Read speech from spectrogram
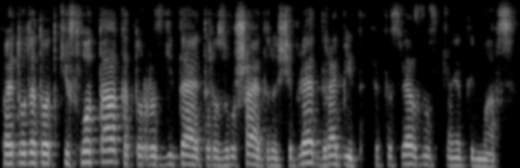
Поэтому вот эта вот кислота, которая разъедает, разрушает, расщепляет, дробит, это связано с планетой Марс.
